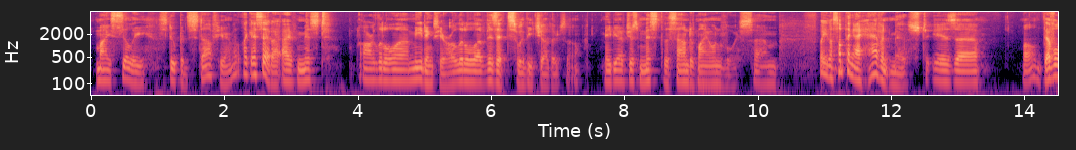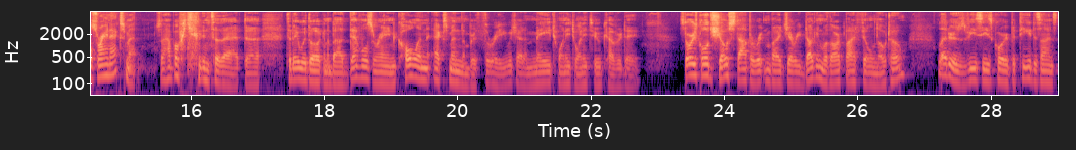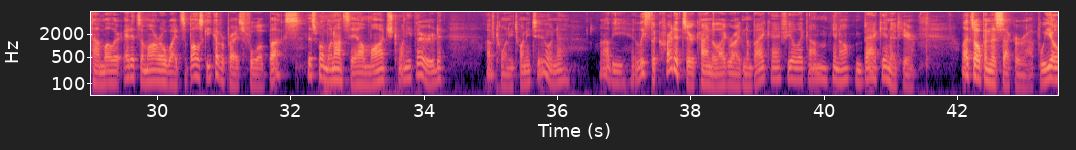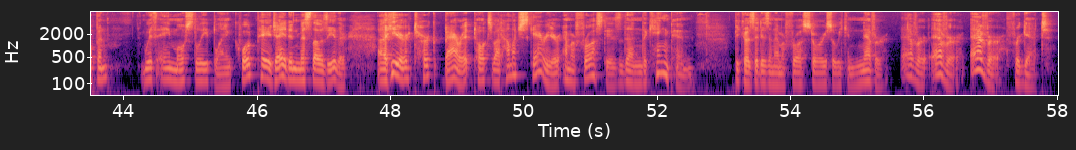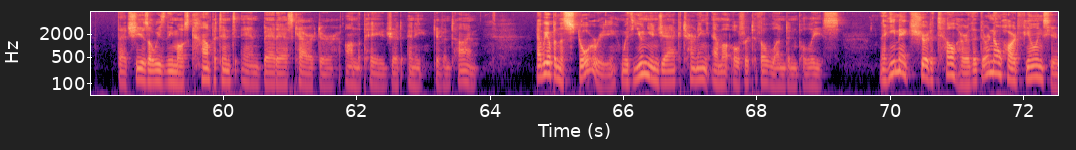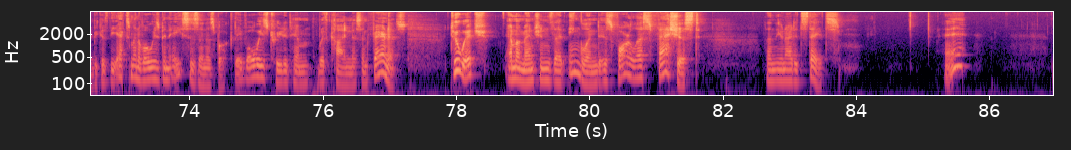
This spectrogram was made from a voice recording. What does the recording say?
my silly, stupid stuff here. But like I said, I, I've missed our little uh, meetings here, our little uh, visits with each other. So maybe I've just missed the sound of my own voice. Um, but you know, something I haven't missed is uh, well, Devil's Reign X Men. So how about we get into that? Uh, today we're talking about Devil's Reign colon X Men number three, which had a May 2022 cover date. Story's called Showstopper, written by Gerry Duggan with art by Phil Noto. Letters, VC's Cory Petit, designs Tom Muller, edits Amaro White Sapolsky, cover price 4 bucks. This one went on sale March 23rd of 2022, and uh, well, the at least the credits are kind of like riding a bike. I feel like I'm, you know, back in it here. Let's open this sucker up. We open with a mostly blank quote page. Hey, I didn't miss those either. Uh, here, Turk Barrett talks about how much scarier Emma Frost is than the Kingpin, because it is an Emma Frost story, so we can never, ever, ever, ever forget that she is always the most competent and badass character on the page at any given time. Now, we open the story with Union Jack turning Emma over to the London police. Now, he makes sure to tell her that there are no hard feelings here because the X Men have always been aces in his book. They've always treated him with kindness and fairness. To which Emma mentions that England is far less fascist than the United States. Eh?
